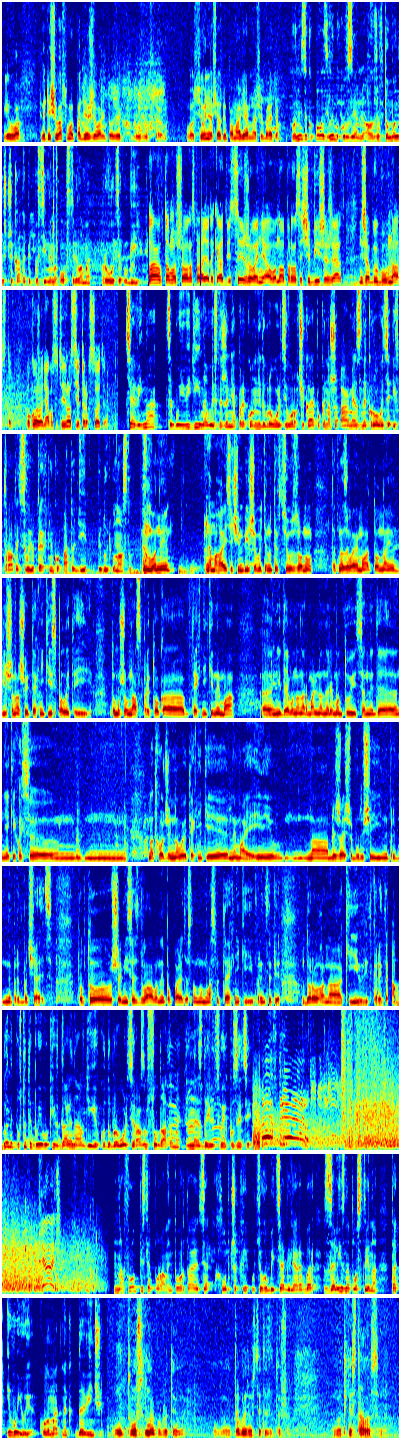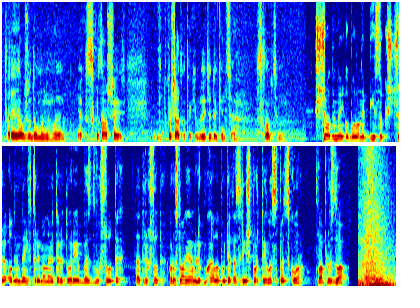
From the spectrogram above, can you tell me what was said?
И в 2008 поддерживали тоже другую страну. Вот сегодня сейчас мы помогаем нашим братьям. Вони закопались глибоко в землю, але вже втомились чекати під постійними обстрілами. Рвуться у бій. Проблема в тому, що насправді таке от відсиджування, воно приносить ще більше жертв, ніж аби був наступ. Бо кожного дня, по суті, у нас є трьохсоті. Ця війна це бойові дії на виснаження. Переконані добровольці. Ворог чекає, поки наша армія знекровиться і втратить свою техніку, а тоді підуть у наступ. Вони намагаються чим більше витягнути в цю зону так називаємо АТО найбільше нашої техніки і спалити її. Тому що в нас притока техніки нема, е, ніде вона нормально не ремонтується, ніде ніяких ось, е, надходжень нової техніки немає. І на ближайше будуще її не передбачається. Тобто ще місяць-два вони попалять основну масу техніки і, в принципі, дорога на Київ відкрита. Аби не пустити бойовиків далі на Авдіївку, добровольці разом з солдатами не здають своїх позицій. На фронт після поранень повертаються хлопчаки. У цього бійця біля ребер залізна пластина. Так і воює кулеметник да Вінчі. Ну, тому що мої побратими. Ну, буде мстити за те, що воно таке сталося. Та я вже вдома не годен. Як сказав, що від початку так і буду йти до кінця з хлопцями. Ще один день оборони пісок, ще один день втриманої території без двохсотих та трьохсотих. Руслан Яремлюк, Михайло Путята, Сергій Шпортило, спецкор 2+,2.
